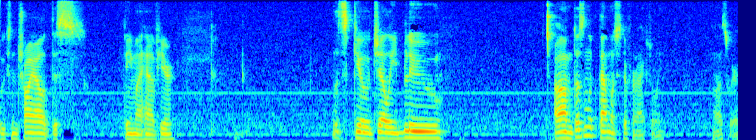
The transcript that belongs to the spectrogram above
we can try out this theme I have here. Let's go jelly blue. Um, doesn't look that much different actually. Oh, that's weird.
